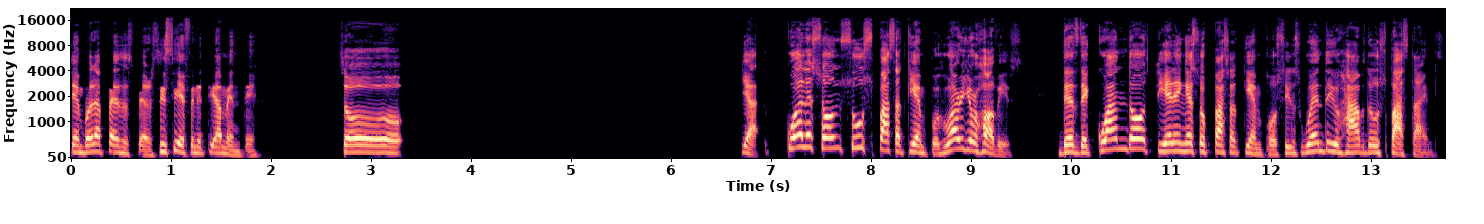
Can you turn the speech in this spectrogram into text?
En buenas peces, Esther. Sí, sí, definitivamente. So, yeah. ¿Cuáles son sus pasatiempos? What are your hobbies? ¿Desde cuándo tienen esos pasatiempos? Since when do you have those pastimes?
